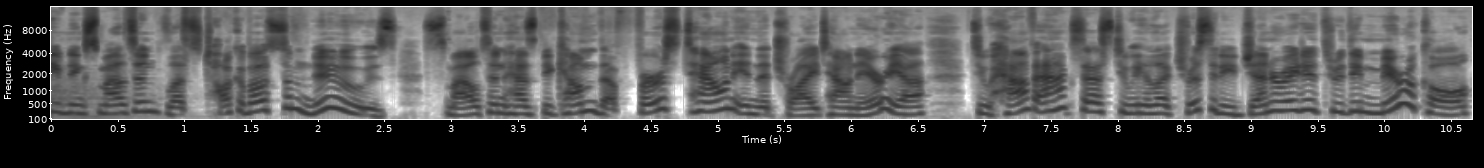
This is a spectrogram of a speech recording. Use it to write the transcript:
Evening, Smileton. Let's talk about some news. Smileton has become the first town in the Tri Town area to have access to electricity generated through the miracle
